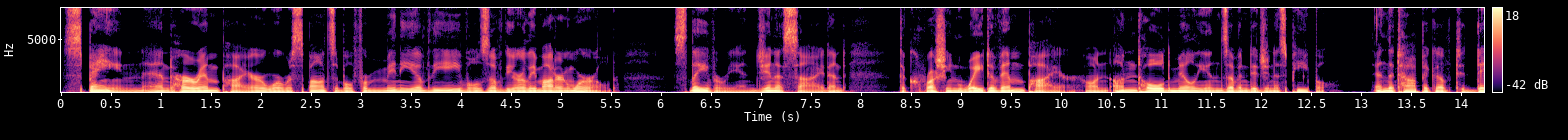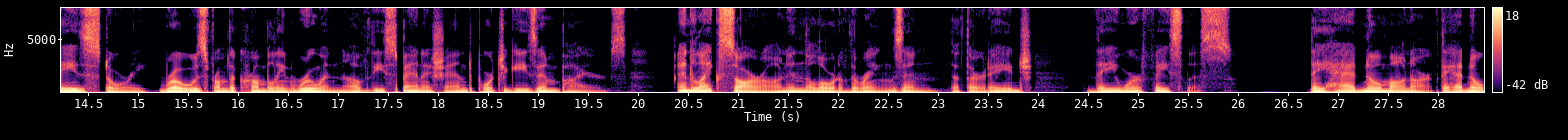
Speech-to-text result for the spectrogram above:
Spain and her empire were responsible for many of the evils of the early modern world slavery and genocide, and the crushing weight of empire on untold millions of indigenous people. And the topic of today's story rose from the crumbling ruin of the Spanish and Portuguese empires. And like Sauron in The Lord of the Rings in the Third Age, they were faceless. They had no monarch, they had no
